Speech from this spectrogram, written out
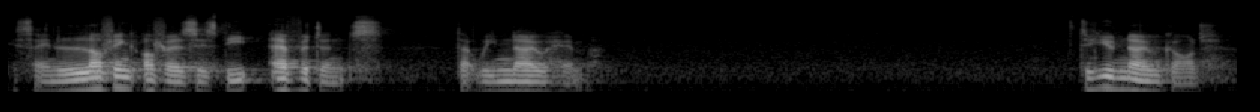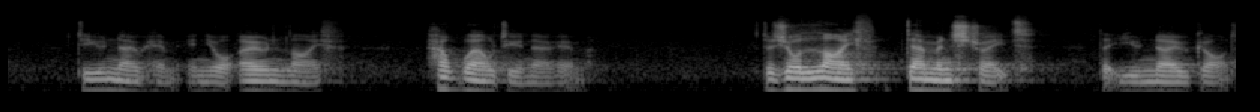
He's saying loving others is the evidence that we know Him. Do you know God? Do you know him in your own life? How well do you know him? Does your life demonstrate that you know God?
